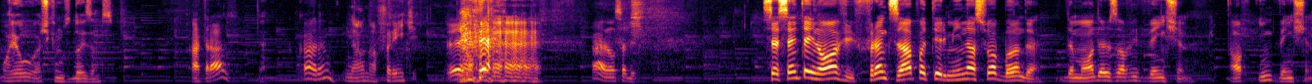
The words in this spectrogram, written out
Morreu acho que uns dois anos. Atrás? É. Caramba. Não, na frente. ah, não sabia. 69, Frank Zappa termina a sua banda, The Mothers of Invention. Of Invention.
